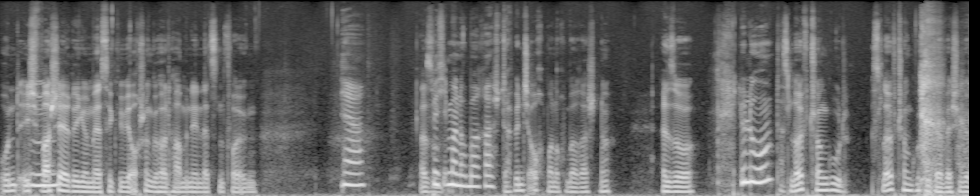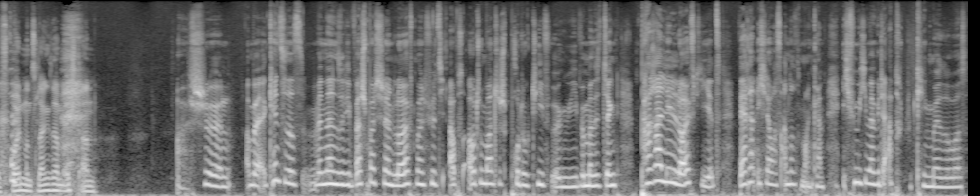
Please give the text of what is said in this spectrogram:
Und ich Mhm. wasche ja regelmäßig, wie wir auch schon gehört haben in den letzten Folgen. Ja, Also bin ich immer noch überrascht. da bin ich auch immer noch überrascht, ne? Also, Lulu, das läuft schon gut. Es läuft schon gut mit der Wäsche. Wir freuen uns langsam echt an. oh, schön. Aber kennst du das, wenn dann so die Waschmaschine läuft, man fühlt sich automatisch produktiv irgendwie, wenn man sich denkt, parallel läuft die jetzt, während ich noch was anderes machen kann. Ich fühle mich immer wieder absolut King bei sowas.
